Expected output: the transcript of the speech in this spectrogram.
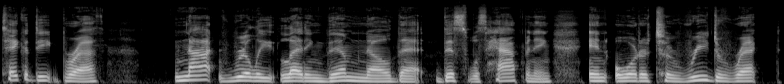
take a deep breath, not really letting them know that this was happening in order to redirect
